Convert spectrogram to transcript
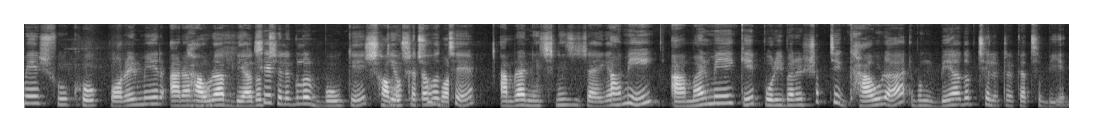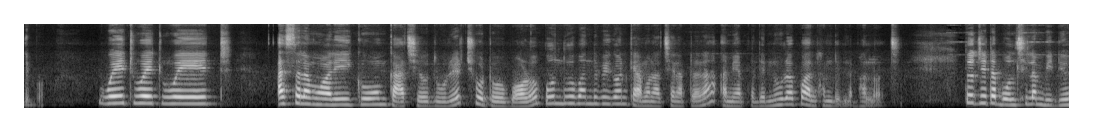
মেয়ের সুখ হোক পরের মেয়ের আরাম হাওড়া বেয়াদব ছেলেগুলোর বউকে সমস্যাটা হচ্ছে আমরা নিজ নিজ জায়গায় আমি আমার মেয়েকে পরিবারের সবচেয়ে ঘাউড়া এবং বেয়াদব ছেলেটার কাছে বিয়ে দেব। ওয়েট ওয়েট ওয়েট আসসালামু আলাইকুম। কাছেও দূরের ছোট বড় বন্ধু বান্ধবীগণ কেমন আছেন আপনারা? আমি আপনাদের নুরাপু আলহামদুলিল্লাহ ভালো আছি। তো যেটা বলছিলাম ভিডিও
